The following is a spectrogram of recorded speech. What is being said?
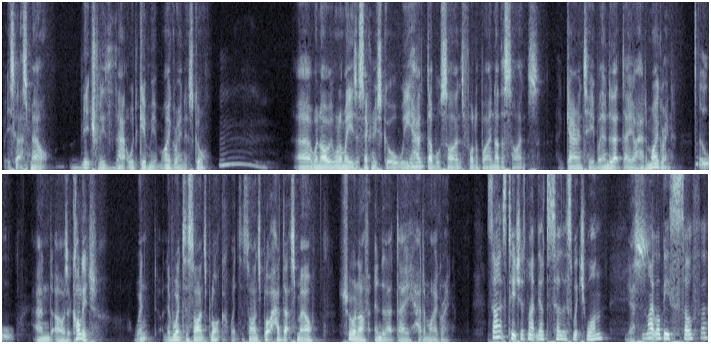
but it's got a smell. Literally, that would give me a migraine at school. Uh, when I was one of my years at secondary school, we had double science followed by another science. I guarantee by the end of that day, I had a migraine. Ooh. And I was at college. Went, I never went to science block. Went to science block, had that smell. Sure enough, end of that day, had a migraine. Science teachers might be able to tell us which one. Yes, It might well be sulphur,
